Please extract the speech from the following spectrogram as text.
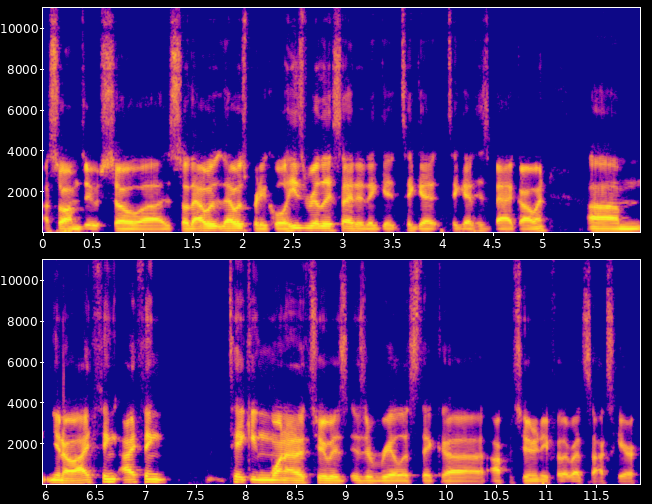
I saw him do. So uh, so that was that was pretty cool. He's really excited to get to get to get his bat going. Um, you know, I think I think taking one out of two is is a realistic uh, opportunity for the Red Sox here.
